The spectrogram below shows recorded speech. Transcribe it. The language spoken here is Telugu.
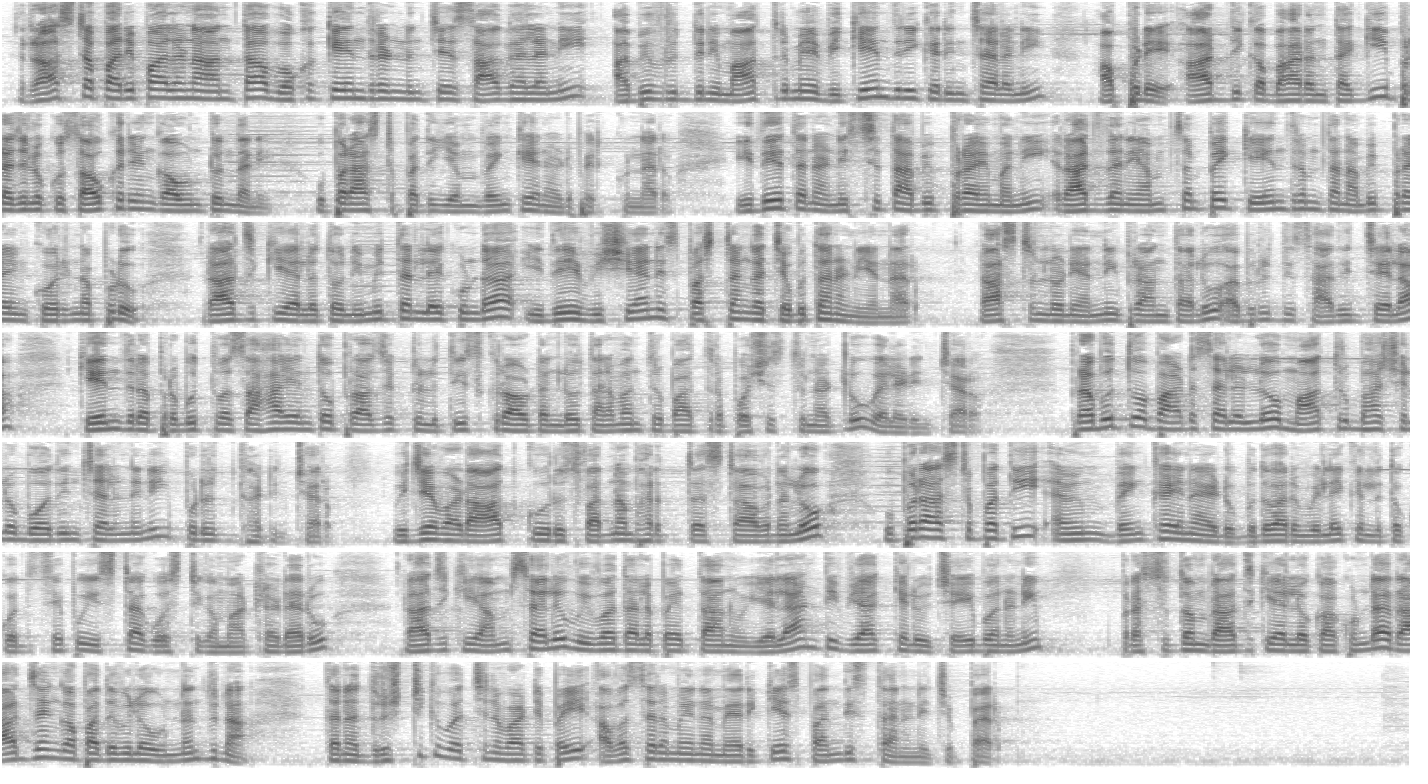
రాష్ట్ర పరిపాలన అంతా ఒక కేంద్రం నుంచే సాగాలని అభివృద్ధిని మాత్రమే వికేంద్రీకరించాలని అప్పుడే ఆర్థిక భారం తగ్గి ప్రజలకు సౌకర్యంగా ఉంటుందని ఉపరాష్ట్రపతి ఎం వెంకయ్యనాయుడు పేర్కొన్నారు. ఇదే తన నిశ్చిత అభిప్రాయమని రాజధాని అంశంపై కేంద్రం తన అభిప్రాయం కోరినప్పుడు రాజకీయాలతో నిమిత్తం లేకుండా ఇదే విషయాన్ని స్పష్టంగా చెబుతానని అన్నారు. రాష్ట్రంలోని అన్ని ప్రాంతాలు అభివృద్ధి సాధించేలా కేంద్ర ప్రభుత్వ సహాయంతో ప్రాజెక్టులు తీసుకురావడంలో తన వంతు పాత్ర పోషిస్తున్నట్లు వెల్లడించారు. ప్రభుత్వ పాఠశాలల్లో మాతృభాషలో బోధించాలని పునరుద్ఘాటించారు. విజయవాడ ఆత్కూరు స్వర్ణభరత్ ట్రస్ట్ ఆవరణలో ఉపరాష్ట్రపతి ఎం వెంకయ్యనాయుడు బుధవారం విలేకరులతో కొద్దిసేపు ఇష్టాగోష్ఠిగా మాట్లాడారు. రాజకీయ అంశాలు వివాదాలపై తాను ఎలాంటి వ్యాఖ్యలు చేయబోనని ప్రస్తుతం రాజకీయాల్లో కాకుండా రాజ్యాంగ పదవిలో ఉన్నందున తన దృష్టికి వచ్చిన వాటిపై అవసరమైన మేరకే స్పందిస్తానని చెప్పారు.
